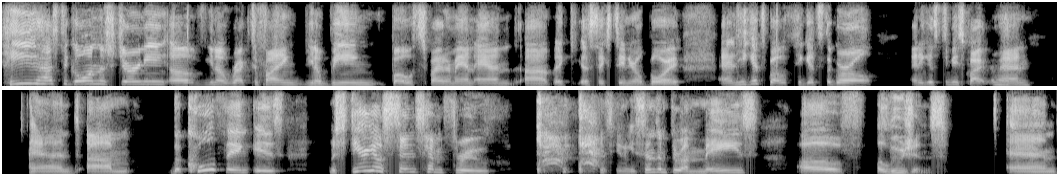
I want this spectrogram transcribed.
he has to go on this journey of you know rectifying you know being both Spider-Man and uh, a 16 year old boy, and he gets both. He gets the girl, and he gets to be Spider-Man. And um, the cool thing is, Mysterio sends him through excuse me, he sends him through a maze of illusions. And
